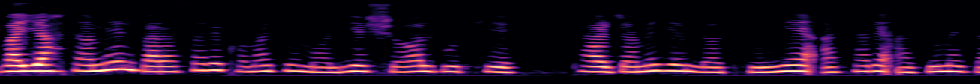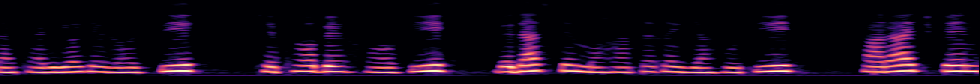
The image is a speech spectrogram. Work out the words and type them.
و یحتمل بر اثر کمک مالی شال بود که ترجمه لاتینی اثر عظیم زکریای رازی کتاب حاوی به دست محقق یهودی فرج بن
